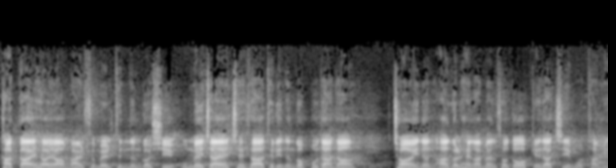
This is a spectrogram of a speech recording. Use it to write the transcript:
가까이 하여 말씀을 듣는 것이 우매자의 제사 드리는 것보다 나 저희는 악을 행하면서도 깨닫지 못함이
